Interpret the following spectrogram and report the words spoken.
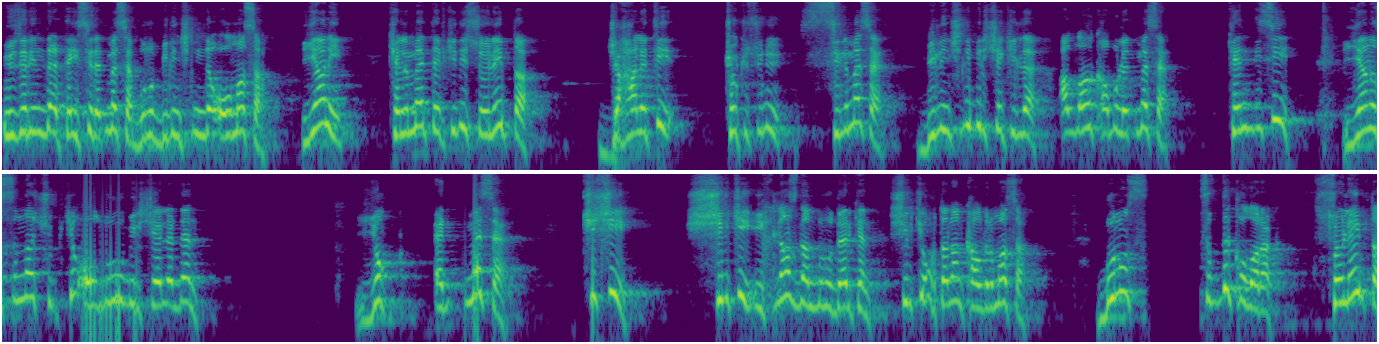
üzerinde tesir etmezse, bunu bilinçinde olmasa, yani kelime tevhidi söyleyip de cehaleti köküsünü silmese, bilinçli bir şekilde Allah'ı kabul etmese, kendisi yanısında şüphe olduğu bir şeylerden yok etmese, kişi şirki ihlasla bunu derken şirki ortadan kaldırmazsa, bunu sıddık olarak söyleyip de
